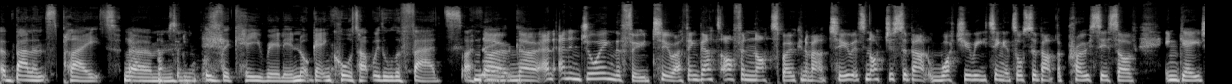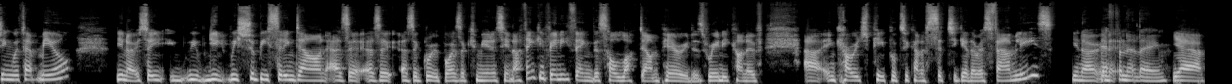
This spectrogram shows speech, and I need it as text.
a balanced plate yeah, um, is the key, really, and not getting caught up with all the fads. I think. No, no, and and enjoying the food too. I think that's often not spoken about too. It's not just about what you're eating; it's also about the process of engaging with that meal you know, so we, we should be sitting down as a, as a, as a group or as a community. And I think if anything, this whole lockdown period has really kind of uh, encouraged people to kind of sit together as families, you know. Definitely. yeah.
